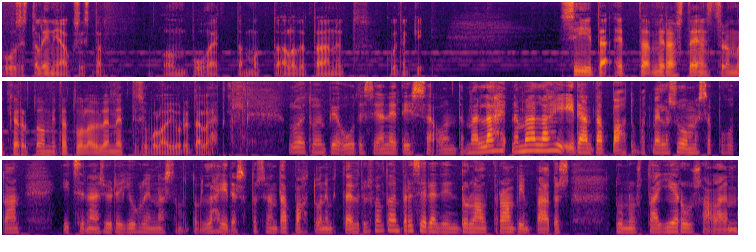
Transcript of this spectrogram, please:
uusista linjauksista on puhetta, mutta aloitetaan nyt kuitenkin siitä, että Mira Stenström kertoo, mitä tuolla Yle nettisivulla on juuri tällä hetkellä luetuimpia uutisia netissä on tämä lähi, nämä Lähi-idän tapahtumat. Meillä Suomessa puhutaan itsenäisyyden juhlinnasta, mutta Lähi-idässä tosiaan tapahtuu. Nimittäin Yhdysvaltain presidentin Donald Trumpin päätös tunnustaa Jerusalem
